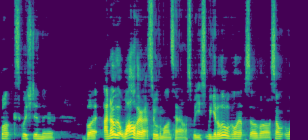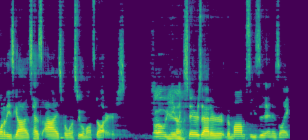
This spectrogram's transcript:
bunk squished in there. But I know that while they're at Suleiman's house, we we get a little glimpse of uh, some one of these guys has eyes for one of Suleiman's daughters. Oh yeah, He like stares at her. The mom sees it and is like,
